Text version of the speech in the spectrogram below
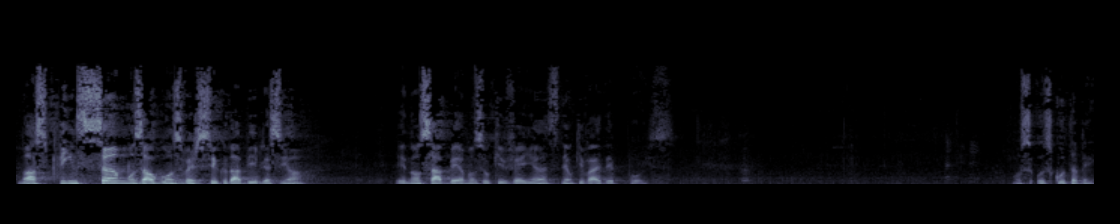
Nós pensamos alguns versículos da Bíblia assim, ó, e não sabemos o que vem antes nem o que vai depois. Escuta bem.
